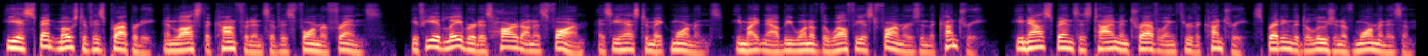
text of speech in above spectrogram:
He has spent most of his property and lost the confidence of his former friends. If he had labored as hard on his farm as he has to make Mormons, he might now be one of the wealthiest farmers in the country. He now spends his time in traveling through the country, spreading the delusion of Mormonism,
